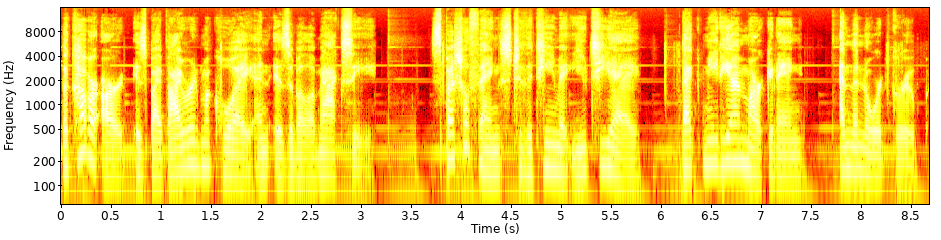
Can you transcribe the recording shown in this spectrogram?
The cover art is by Byron McCoy and Isabella Maxey. Special thanks to the team at UTA, Beck Media and Marketing, and the Nord Group.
